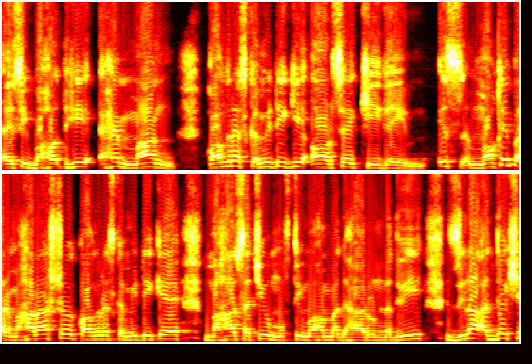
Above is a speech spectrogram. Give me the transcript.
ऐसी बहुत ही अहम मांग कांग्रेस कमेटी की ओर से की गई। इस मौके पर महाराष्ट्र कांग्रेस कमेटी के महासचिव मुफ्ती मोहम्मद हारून नदवी, जिला अध्यक्ष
